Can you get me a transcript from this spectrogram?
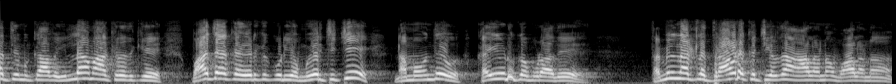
அதிமுகவை இல்லாமல் ஆக்குறதுக்கு பாஜக எடுக்கக்கூடிய முயற்சிக்கு நம்ம வந்து கையெடுக்கக்கூடாது தமிழ்நாட்டில் திராவிட கட்சிகள் தான் ஆளணும் வாழணும்.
